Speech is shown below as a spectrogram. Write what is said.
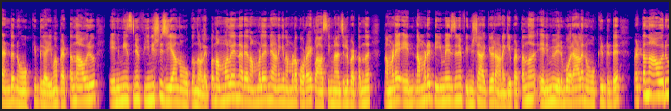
രണ്ട് നോക്കിയിട്ട് കഴിയുമ്പോൾ പെട്ടെന്ന് ആ ഒരു എനിമീസിനെ ഫിനിഷ് ചെയ്യാൻ നോക്കുന്നുള്ളൂ. ഇപ്പോൾ നമ്മൾ തന്നെ അറിയാം നമ്മൾ തന്നെയാണെങ്കിൽ നമ്മുടെ കുറേ ക്ലാസിക് മാച്ചിൽ പെട്ടെന്ന് നമ്മുടെ നമ്മുടെ ടീംമേറ്റ്സിനെ ഫിനിഷ് ആക്കിയവരാണെങ്കിൽ പെട്ടെന്ന് എനിമി വരുമ്പോൾ ഒരാളെ നോക്കിയിട്ടിട്ട് പെട്ടെന്ന് ആ ഒരു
